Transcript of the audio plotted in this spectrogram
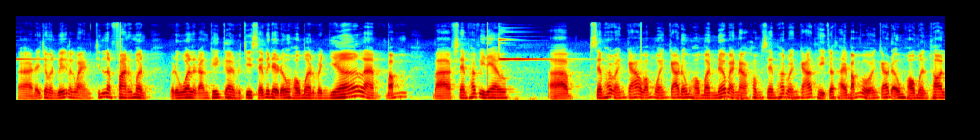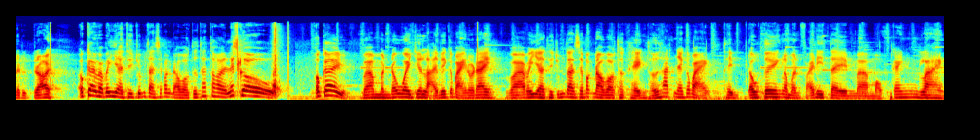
À, để cho mình biết là các bạn chính là fan của mình. Và đừng quên là đăng ký kênh và chia sẻ video để ủng hộ mình. Và nhớ là bấm và xem hết video à, xem hết quảng cáo bấm quảng cáo để ủng hộ mình. Nếu bạn nào không xem hết quảng cáo thì có thể bấm vào quảng cáo để ủng hộ mình thôi là được rồi. Ok và bây giờ thì chúng ta sẽ bắt đầu vào thử thách thôi. Let's go! Ok, và mình đã quay trở lại với các bạn rồi đây. Và bây giờ thì chúng ta sẽ bắt đầu vào thực hiện thử thách nha các bạn. Thì đầu tiên là mình phải đi tìm à, một cái làng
